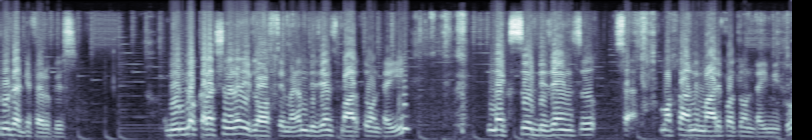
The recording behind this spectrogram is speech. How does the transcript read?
Two thirty five rupees దీంట్లో కలెక్షన్ అనేది ఇట్లా వస్తాయి మేడం. డిజైన్స్ మారుతూ ఉంటాయి. నెక్స్ట్ డిజైన్స్ మొత్తం అన్ని మారిపోతూ ఉంటాయి మీకు.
